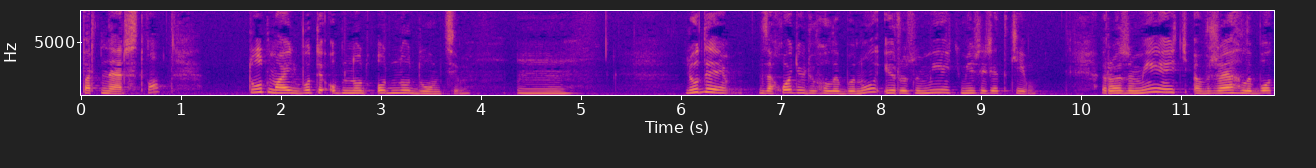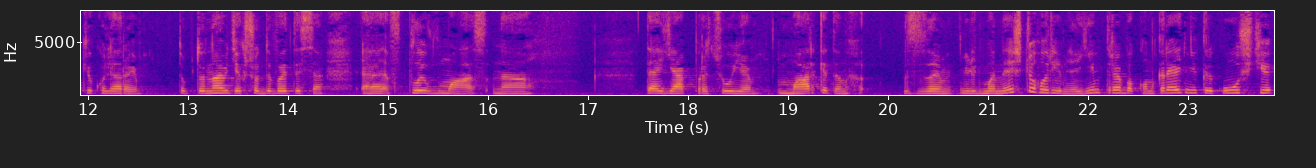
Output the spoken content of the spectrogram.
партнерство. Тут мають бути однодумці. Люди заходять в глибину і розуміють між рядків, розуміють вже глибокі кольори. Тобто, навіть якщо дивитися е, вплив мас на те, як працює маркетинг з людьми нижчого рівня, їм треба конкретні крикущі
